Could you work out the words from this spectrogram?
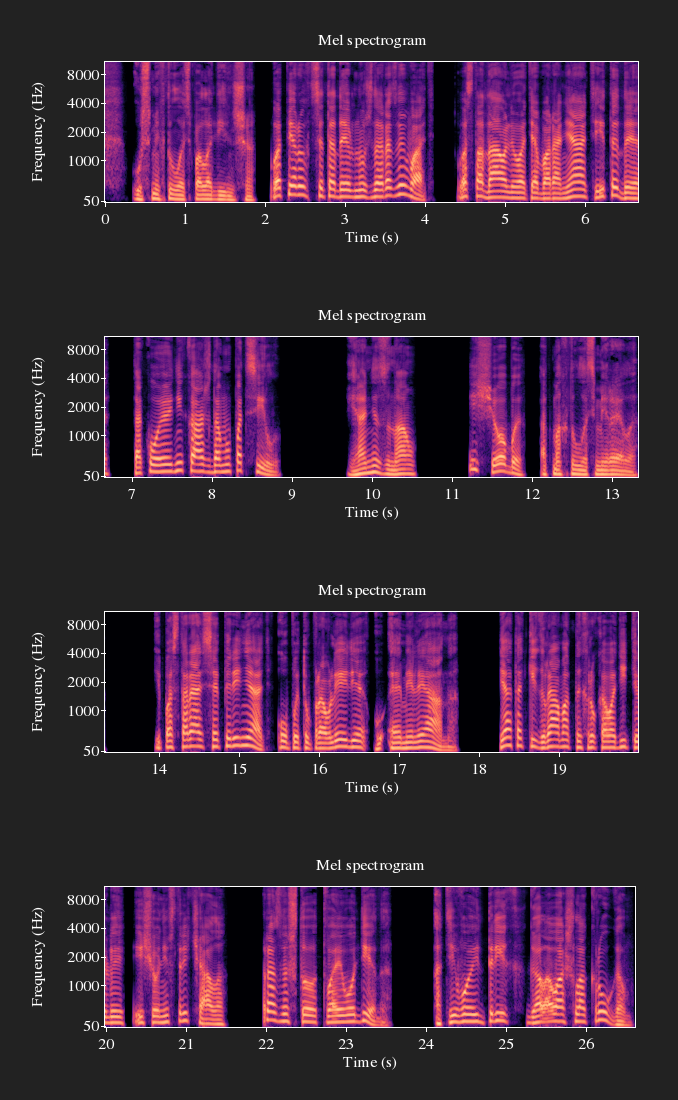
— усмехнулась паладинша. «Во-первых, цитадель нужно развивать, восстанавливать, оборонять и т.д. Такое не каждому под силу. Я не знал. Еще бы, отмахнулась Мирелла. И постарайся перенять опыт управления у Эмилиана. Я таких грамотных руководителей еще не встречала. Разве что твоего деда. От его интриг голова шла кругом.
